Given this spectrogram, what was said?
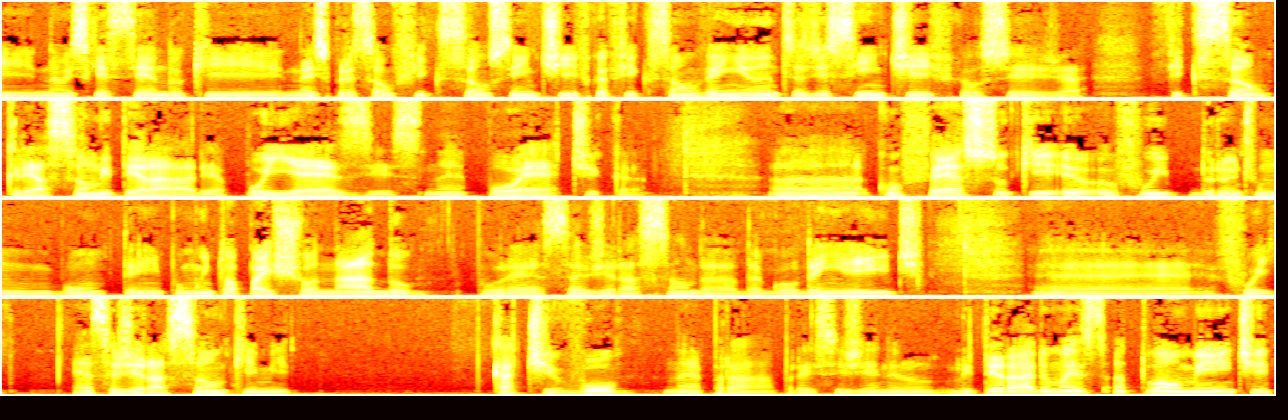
E não esquecendo que na expressão ficção científica, ficção vem antes de científica, ou seja, ficção, criação literária, poieses, né, poética. Uh, confesso que eu, eu, fui durante um bom tempo muito apaixonado por essa geração da, da Golden Age. É, foi essa geração que me cativou né, para esse gênero literário, mas atualmente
